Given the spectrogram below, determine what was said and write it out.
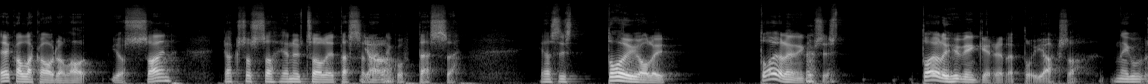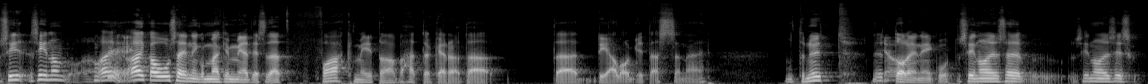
ekalla kaudella jossain jaksossa, ja nyt se oli tässä näin, Joo. niinku, tässä. Ja siis toi oli, toi oli niinku siis, toi oli hyvin kirjoitettu jakso. Niinku, si, siinä on Okei. a, aika usein niinku mäkin mietin sitä, että fuck me, tää on vähän tökerö tää, tää dialogi tässä näin. Mutta nyt, nyt Joo. oli niinku, siinä oli se, siinä oli siis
